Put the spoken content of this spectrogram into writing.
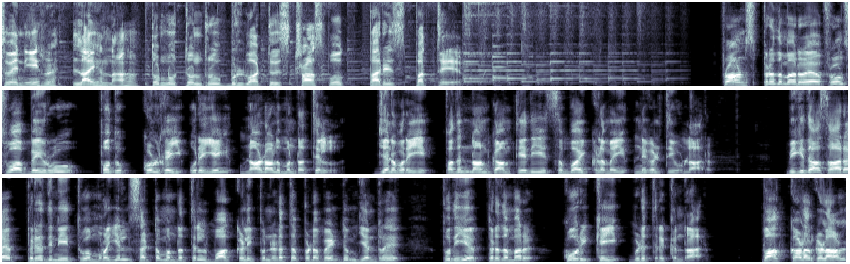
சுவெனீர் லயனா தொன்னூற்றொன்று புல்வாட்டு ஸ்ட்ராஸ்போக் பாரிஸ் பத்து. பிரான்ஸ் பிரதமர் பிரான்சுவா பெய்ரூ பொது கொள்கை உரையை நாடாளுமன்றத்தில் ஜனவரி பதினான்காம் தேதி செவ்வாய்க்கிழமை நிகழ்த்தியுள்ளார். விகிதாசார பிரதிநிதித்துவ முறையில் சட்டமன்றத்தில் வாக்களிப்பு நடத்தப்பட வேண்டும் என்று புதிய பிரதமர் கோரிக்கை விடுத்திருக்கின்றார். வாக்காளர்களால்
